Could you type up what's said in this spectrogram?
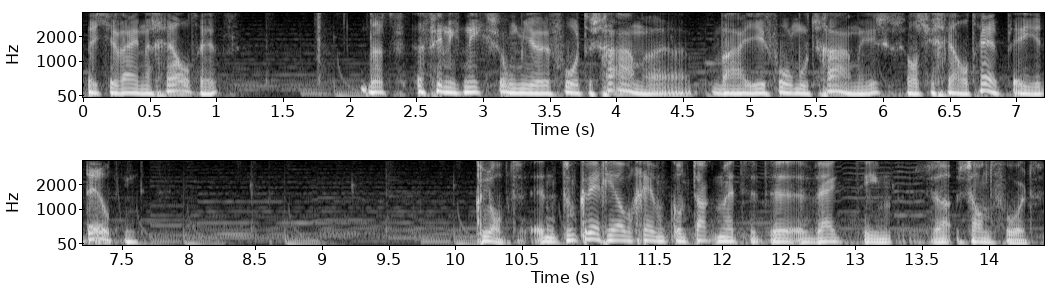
dat je weinig geld hebt... dat vind ik niks om je voor te schamen. Waar je je voor moet schamen is als je geld hebt en je deelt niet. Klopt. En toen kreeg je op een gegeven moment contact met het eh, wijkteam Zandvoort.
